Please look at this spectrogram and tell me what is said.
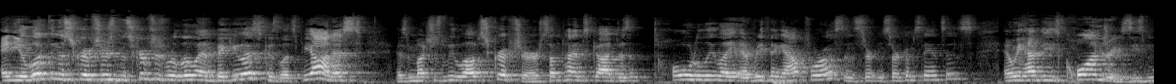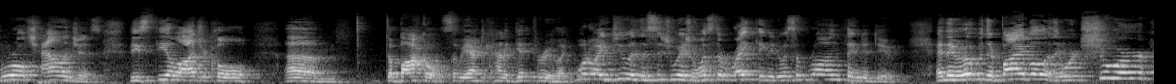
and you looked in the scriptures, and the scriptures were a little ambiguous, because let's be honest, as much as we love scripture, sometimes God doesn't totally lay everything out for us in certain circumstances. And we have these quandaries, these moral challenges, these theological um, debacles that we have to kind of get through. Like, what do I do in this situation? What's the right thing to do? What's the wrong thing to do? And they would open their Bible and they weren't sure,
